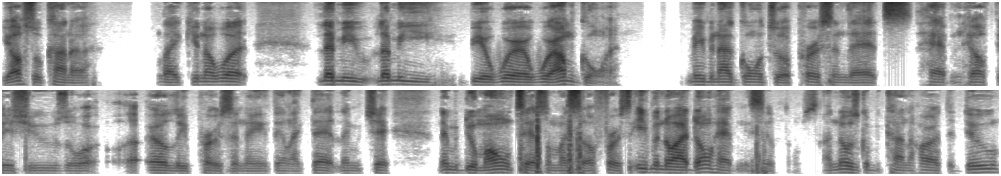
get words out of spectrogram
you also kind of like, you know what? Let me let me be aware of where I'm going. Maybe not going to a person that's having health issues or an elderly person or anything like that. Let me check. Let me do my own test on myself first, even though I don't have any symptoms. I know it's gonna be kind of hard to do,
